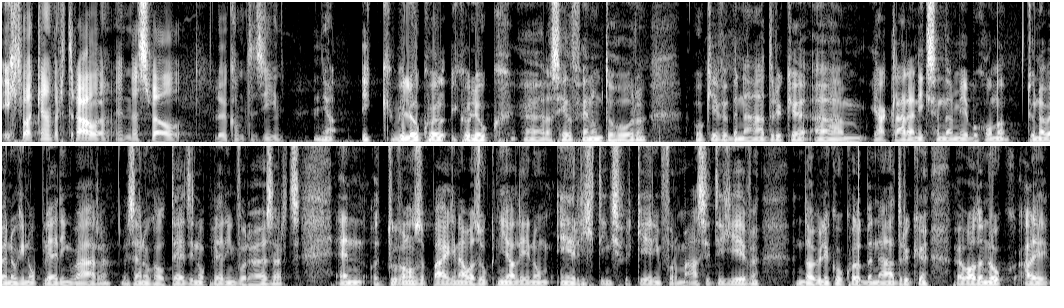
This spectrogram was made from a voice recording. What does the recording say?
echt wat kan vertrouwen. En dat is wel leuk om te zien. Ja, ik wil ook, wel, ik wil ook uh, dat is heel fijn om te horen, ook even benadrukken. Ehm, ja, Clara en ik zijn daarmee begonnen toen wij nog in opleiding waren. We zijn nog altijd in opleiding voor huisarts. En het doel van onze pagina was ook niet alleen om eenrichtingsverkeer informatie te geven. En dat wil ik ook wel benadrukken. Wij wilden ook een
